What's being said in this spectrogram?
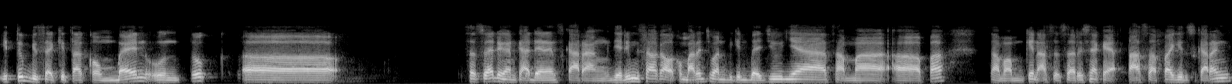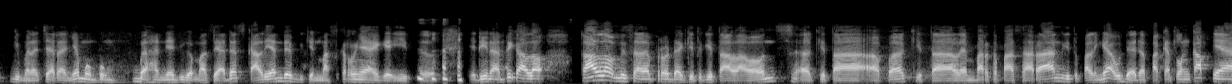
itu bisa kita combine untuk uh, sesuai dengan keadaan yang sekarang. Jadi misal kalau kemarin cuma bikin bajunya sama uh, apa sama mungkin aksesorisnya kayak tas apa gitu. Sekarang gimana caranya mumpung bahannya juga masih ada sekalian deh bikin maskernya kayak gitu. Jadi nanti kalau kalau misalnya produk itu kita launch, uh, kita apa kita lempar ke pasaran gitu paling nggak udah ada paket lengkapnya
